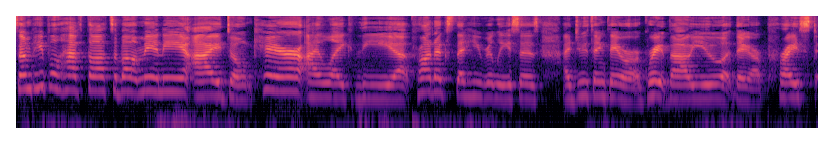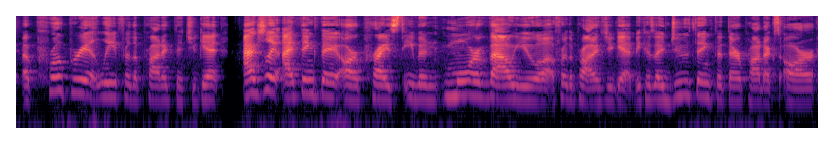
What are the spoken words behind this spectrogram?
Some people have thoughts about Manny. I don't care. I like the uh, products that he releases. I do think they are a great value. They are priced appropriately for the product that you get. Actually, I think they are priced even more value uh, for the products you get because I do think that their products are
